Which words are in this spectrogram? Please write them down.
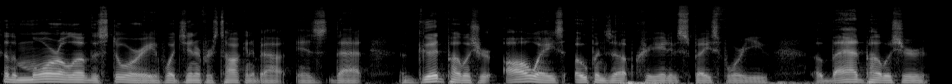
So, the moral of the story of what Jennifer's talking about is that a good publisher always opens up creative space for you. A bad publisher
